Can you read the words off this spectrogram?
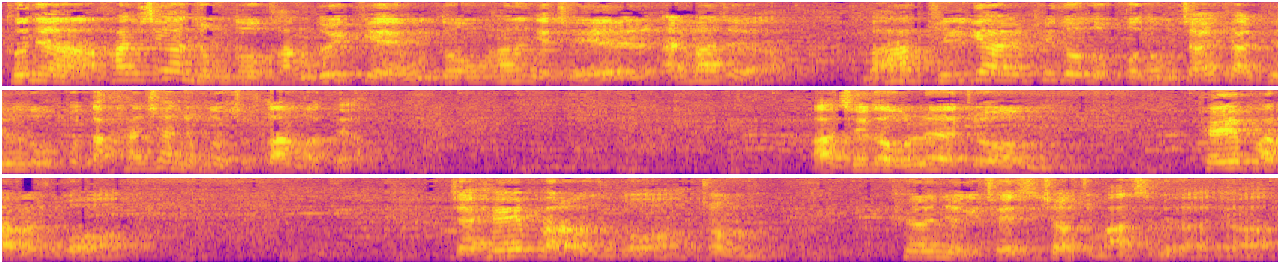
그냥 1시간 정도 강도 있게 운동하는 게 제일 알맞아요. 막 길게 할 필요도 없고, 너무 짧게 할 필요도 없고, 딱 1시간 정도 적당한 것 같아요. 아, 제가 원래 좀 해외 팔아가지고, 제가 해외 팔아가지고 좀 표현력이 제스처가 좀 많습니다. 제가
